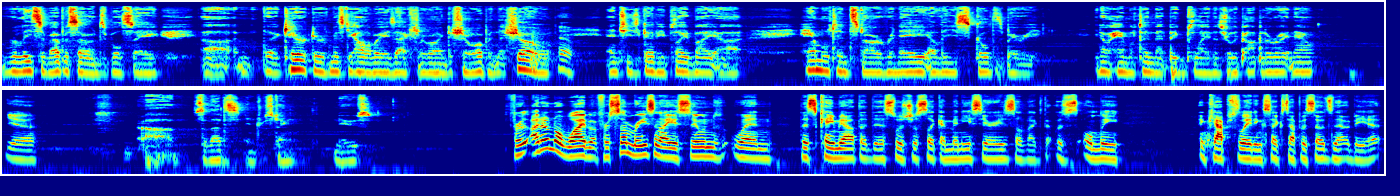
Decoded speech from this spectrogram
release of episodes, we'll say uh, the character of Misty Holloway is actually going to show up in the show, Oh. and she's going to be played by uh, Hamilton star Renee Elise Goldsberry. You know Hamilton, that big play that's really popular right now. Yeah. Um, so that's interesting news. For I don't know why, but for some reason I assumed when this came out that this was just like a mini series of like that was only encapsulating six episodes and that would be it.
